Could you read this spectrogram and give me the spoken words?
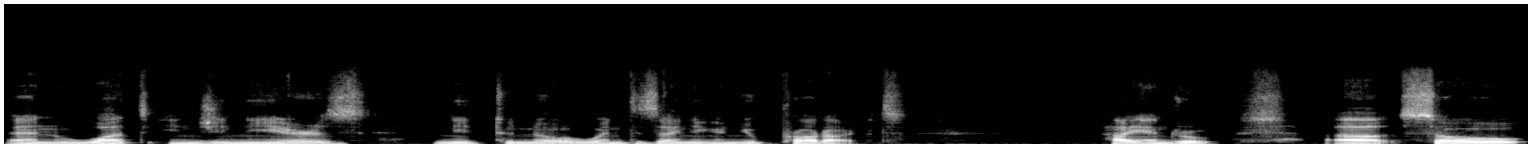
and what engineers need to know when designing a new product. Hi, Andrew. Uh, so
